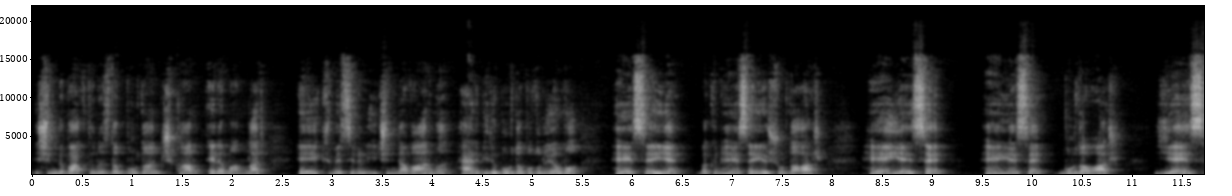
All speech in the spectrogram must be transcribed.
E şimdi baktığınızda buradan çıkan elemanlar E kümesinin içinde var mı? Her biri burada bulunuyor mu? HSY, bakın HSY şurada var. HYS, HYS burada var. YSH,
